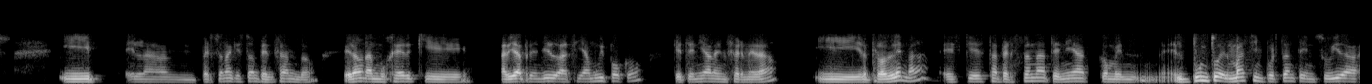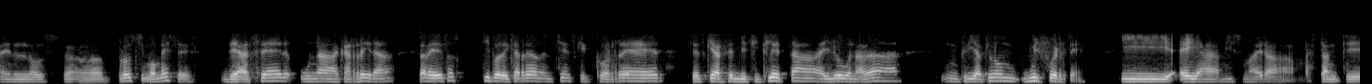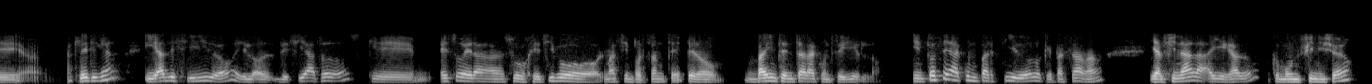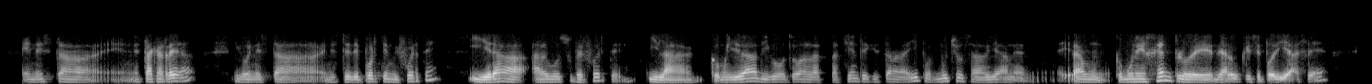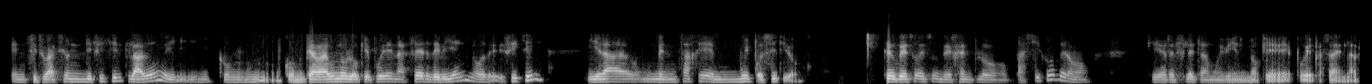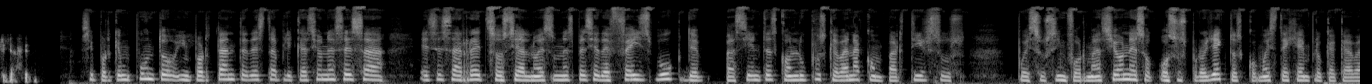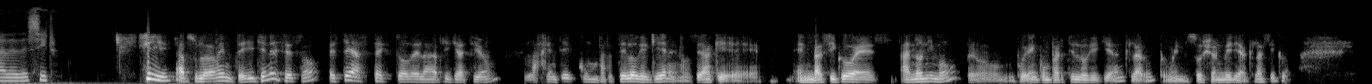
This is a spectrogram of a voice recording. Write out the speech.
y la persona que estoy pensando era una mujer que había aprendido hacía muy poco que tenía la enfermedad y el problema es que esta persona tenía como el, punto el más importante en su vida en los uh, próximos meses de hacer una carrera, ¿sabes? Esos tipos de carreras donde tienes que correr, tienes que hacer bicicleta y luego nadar, un triatlón muy fuerte. Y ella misma era bastante uh, atlética y ha decidido, y lo decía a todos, que eso era su objetivo más importante, pero va a intentar a conseguirlo. Y entonces ha compartido lo que pasaba y al final ha llegado como un finisher en esta, en esta carrera, digo, en, esta, en este deporte muy fuerte y era algo súper fuerte. Y la comunidad, digo, todas las pacientes que estaban ahí, por muchos sabían, era como un ejemplo de, de, algo que se podía hacer en situación difícil, claro, y con, con cada uno lo que pueden hacer de bien o de difícil, y era un mensaje muy positivo. Creo que eso es un ejemplo básico, pero que refleja muy bien lo que puede pasar en la aplicación. Sí, porque un punto importante de esta aplicación es esa, es esa red social, ¿no? Es una especie de Facebook de pacientes con lupus que van a compartir sus, pues sus informaciones o, sus proyectos, como este ejemplo que acaba de decir. Sí, absolutamente. Y tienes eso, este aspecto de la aplicación, la gente comparte lo que quieren, o sea que en básico es anónimo, pero pueden compartir lo que quieran, claro, como en social media clásico.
